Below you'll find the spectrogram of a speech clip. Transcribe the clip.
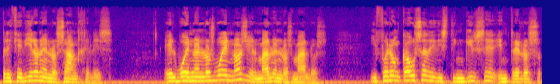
precedieron en los ángeles, el bueno en los buenos y el malo en los malos, y fueron causa de distinguirse entre los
